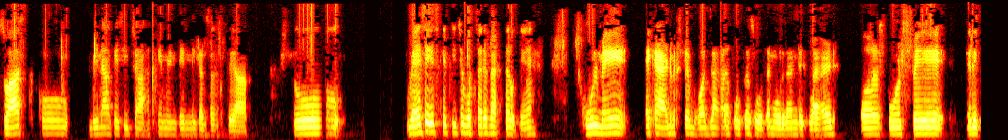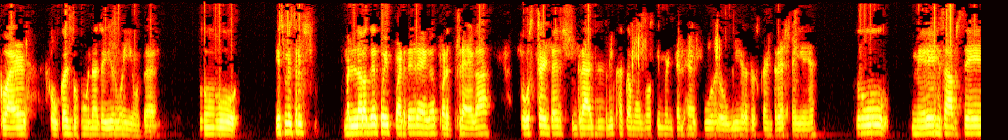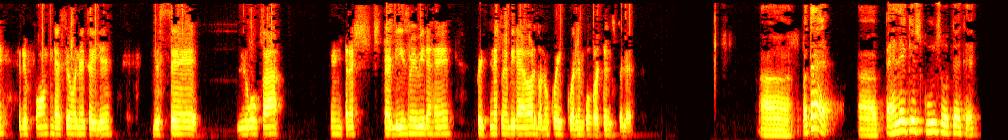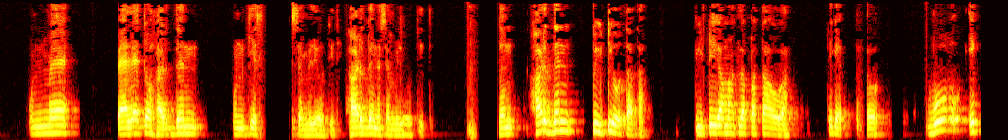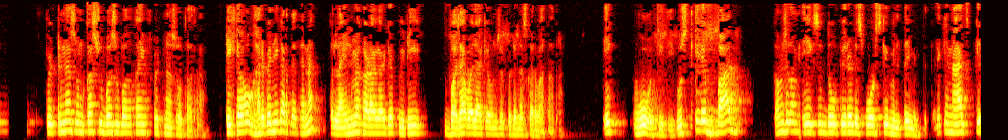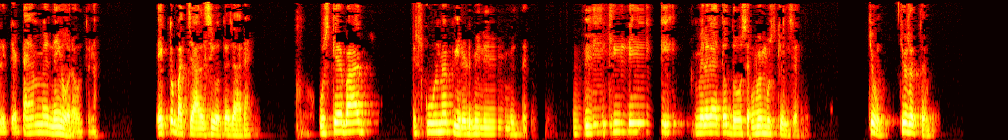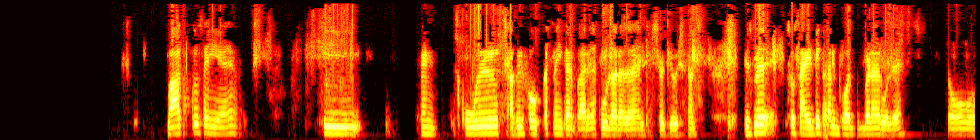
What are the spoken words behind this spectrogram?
स्वास्थ्य को बिना किसी चाहत के मेंटेन नहीं कर सकते आप। तो वैसे इसके पीछे बहुत सारे फैक्टर होते हैं। स्कूल में एकेडमिक्स पे बहुत ज़्यादा फोकस होता है मोर देन रिक्वायर्ड और स्पोर्ट्स पे रिक्वायर्ड फोकस होना चाहिए वो नहीं होता है। तो इसमें सिर्फ़ मतलब अगर कोई पढ़ते रहेगा पढ़ते रहेगा तो उसका इंटरेस्ट ग्रेजुअली खत्म होगा कि मेंटल हेल्थ पुअर होगी अगर उसका इंटरेस्ट नहीं है। तो मेरे हिसाब से रिफॉर्म ऐसे होने चाहिए जिससे लोगों का इंटरेस्ट स्टडीज़ में भी रहे फिटनेस में भी रहे और दोनों को इक्वल इम्पोर्टेंस मिले। पता है आ, पहले के स्कूल्स होते थे उनमें पहले तो हर दिन उनकी असेंबली होती थी, हर दिन असेंबली होती थी। देन हर दिन पीटी होता था। पीटी का मतलब पता होगा, ठीक है? तो वो एक फिटनेस उनका सुबह सुबह का ही फिटनेस होता था। ठीक है, वो घर पे नहीं करते थे ना? तो लाइन में खड़ा करके पीटी बजा बजा के उनसे फिटनेस करवाता था। एक वो होती थी। उसके बाद कम से कम एक से दो पीरियड स्पोर्ट्स के मिलते ही मिलते थे। लेकिन आज के टाइम में नहीं हो रहा उतना। एक तो बच्चे आलसी होते जा रहे हैं। उसके बाद स्कूल में पीरियड भी नहीं मिलते। वीकली मिल गए तो दो से, वो भी मुश्किल से। क्यों? क्यों सकते बात तो सही है कि स्कूल अभी फोकस नहीं कर पा रहे हैं स्कूल और अदर इंस्टीट्यूशन इसमें सोसाइटी का भी बहुत बड़ा रोल है। तो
